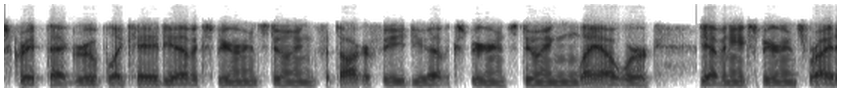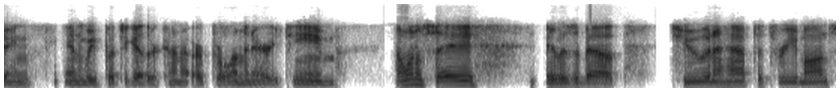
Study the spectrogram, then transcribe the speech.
scraped that group like, hey, do you have experience doing photography? Do you have experience doing layout work? Do you have any experience writing? And we put together kind of our preliminary team. I want to say it was about two and a half to three months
